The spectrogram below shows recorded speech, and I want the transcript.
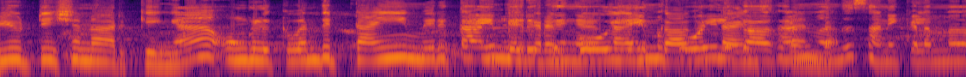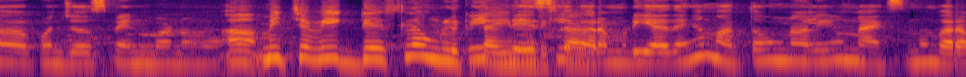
பியூட்டிஷியனாக இருக்கீங்க. உங்களுக்கு வந்து டைம் இருக்கா டைம் இருக்குங்க. கோயிலுக்காக வந்து சனிக்கிழமை கொஞ்சம் ஸ்பெண்ட் பண்ணுவோம். மிச்ச வீக் டேஸில் உங்களுக்கு டைம் டேஸ்ல வர முடியாதுங்க. மற்றவங்கனாலையும் மேக்ஸிமம் வர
